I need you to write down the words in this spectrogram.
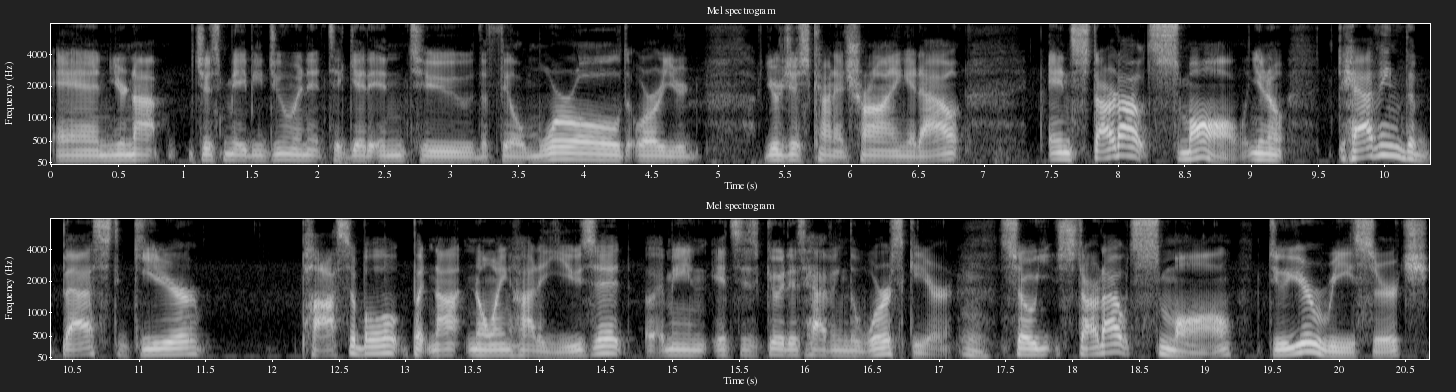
and you're not just maybe doing it to get into the film world or you're you're just kind of trying it out. And start out small you know having the best gear possible but not knowing how to use it i mean it's as good as having the worst gear. Mm. So start out small do your research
